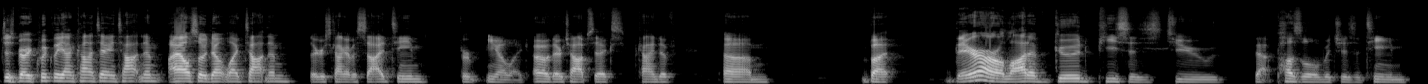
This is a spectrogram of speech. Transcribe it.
just very quickly on Conte and Tottenham. I also don't like Tottenham. They're just kind of a side team for you know, like oh, they're top six, kind of. Um, but there are a lot of good pieces to that puzzle, which is a team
